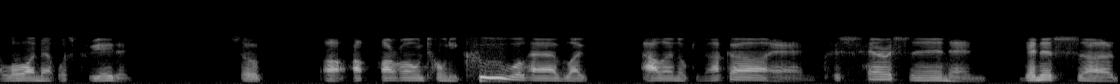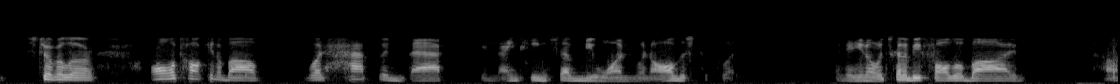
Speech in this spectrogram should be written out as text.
Aloha Net was created. So uh, our own Tony Kuh will have like Alan Okinaka and Chris Harrison and Dennis uh, all talking about what happened back in 1971 when all this took place. And then, you know, it's going to be followed by uh,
